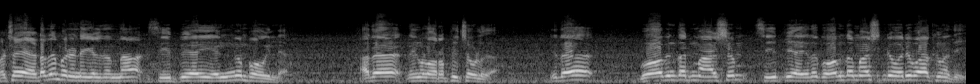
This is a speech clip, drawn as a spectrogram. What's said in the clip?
പക്ഷേ ഇടത് മുന്നണിയിൽ നിന്ന് സി പി ഐ എങ്ങും പോകില്ല. അത് നിങ്ങൾ ഉറപ്പിച്ചോളുക. ഇത് ഗോവിന്ദൻ മാഷും സി പി ഐ ഇത് ഗോവിന്ദൻ മാഷിന്റെ ഒരു വാക്ക് മതി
